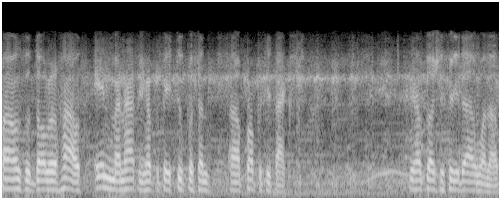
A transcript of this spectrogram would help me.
pounds a dollar house in Manhattan, you have to pay 2% uh, property tax. You have to actually figure that one out.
